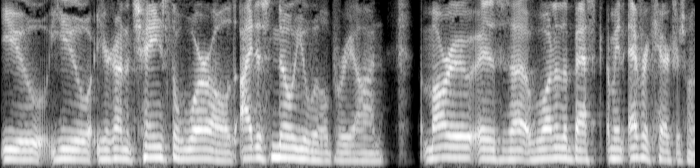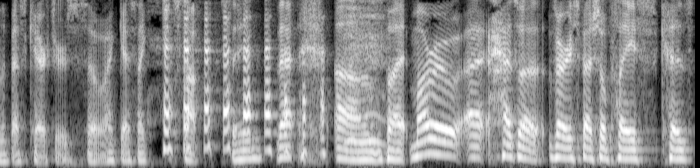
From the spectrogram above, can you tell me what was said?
You you you're gonna change the world. I just know you will, Brian. Maru is uh, one of the best. I mean, every character is one of the best characters. So I guess I should stop saying that. Um, but Maru uh, has a very special place because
